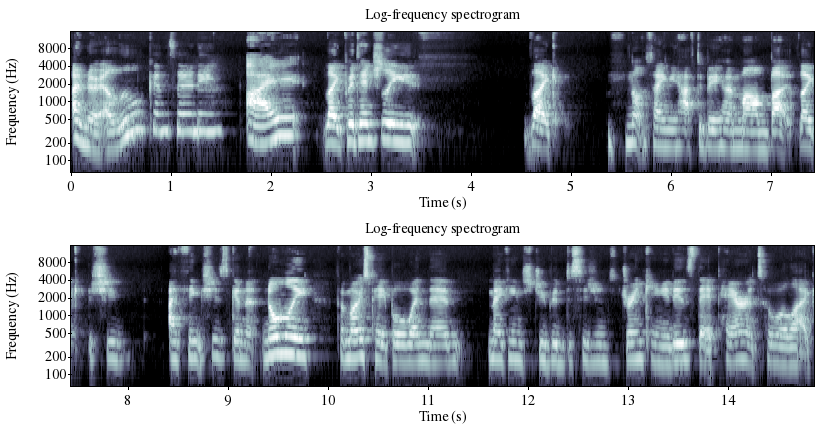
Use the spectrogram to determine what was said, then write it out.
I don't know, a little concerning. i Like potentially, like not saying you have to be her mom, but like she, I think she's gonna. Normally, for most people, when they're making stupid decisions drinking, it is their parents who are like,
